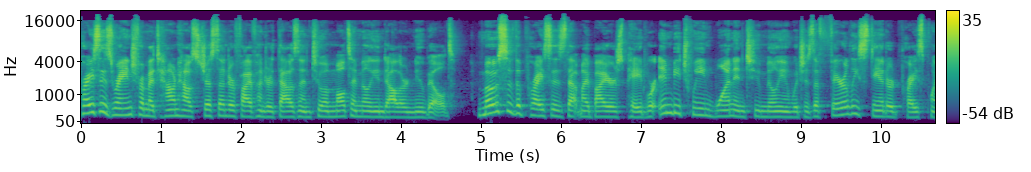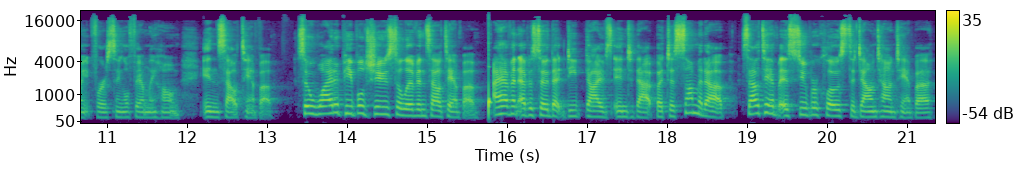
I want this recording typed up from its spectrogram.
Prices range from a townhouse just under 500,000 to a multi-million dollar new build. Most of the prices that my buyers paid were in between 1 and 2 million, which is a fairly standard price point for a single family home in South Tampa. So, why do people choose to live in South Tampa? I have an episode that deep dives into that, but to sum it up, South Tampa is super close to downtown Tampa,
